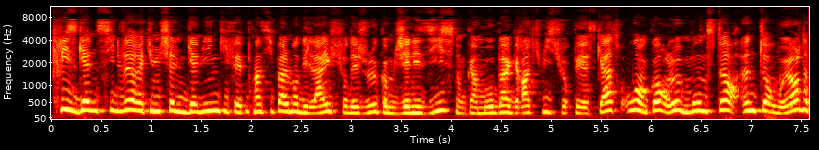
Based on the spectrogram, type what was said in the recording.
Chris Game Silver est une chaîne gaming qui fait principalement des lives sur des jeux comme Genesis, donc un MOBA gratuit sur PS4, ou encore le Monster Hunter World.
